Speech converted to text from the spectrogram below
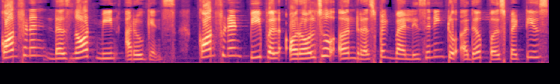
confident does not mean arrogance. Confident people are also earn respect by listening to other perspectives,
